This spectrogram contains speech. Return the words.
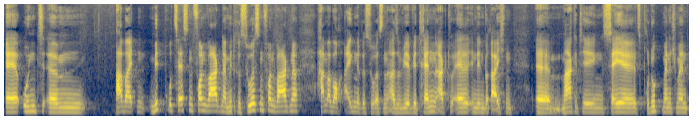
äh, und ähm, arbeiten mit Prozessen von Wagner, mit Ressourcen von Wagner, haben aber auch eigene Ressourcen. Also wir, wir trennen aktuell in den Bereichen Marketing, Sales, Produktmanagement,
